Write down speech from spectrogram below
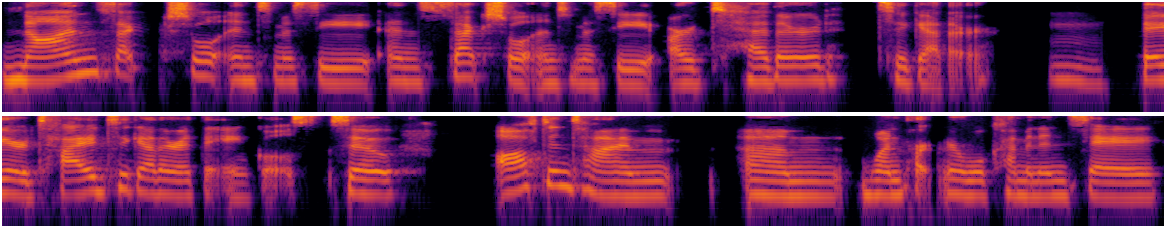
non-sexual intimacy and sexual intimacy are tethered together. Mm. They are tied together at the ankles. So oftentimes um, one partner will come in and say,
